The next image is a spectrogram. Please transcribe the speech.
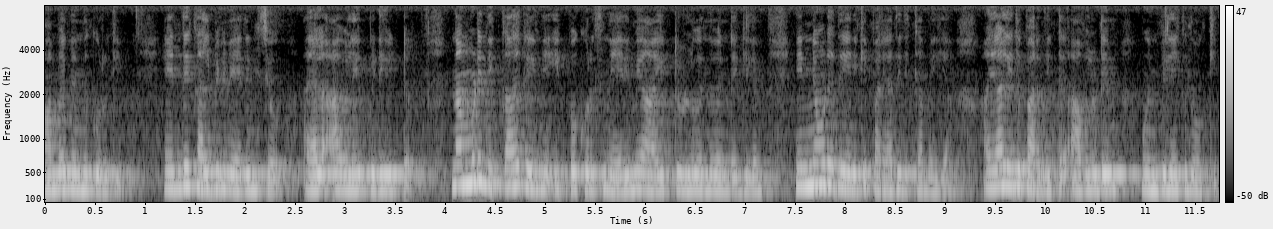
ആമിർ നിന്ന് കുറുകി. എന്റെ കൽബിന് വേദനിച്ചോ അയാൾ അവളെ പിടിയിട്ടു. നമ്മുടെ നിക്കാതെ കഴിഞ്ഞ് ഇപ്പോൾ കുറച്ച് നേരമേ ആയിട്ടുള്ളൂ എന്നുണ്ടെങ്കിലും നിന്നോട് ഇത് എനിക്ക് പറയാതിരിക്കാൻ വയ്യ അയാൾ ഇത് പറഞ്ഞിട്ട് അവളുടെ മുൻപിലേക്ക് നോക്കി.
